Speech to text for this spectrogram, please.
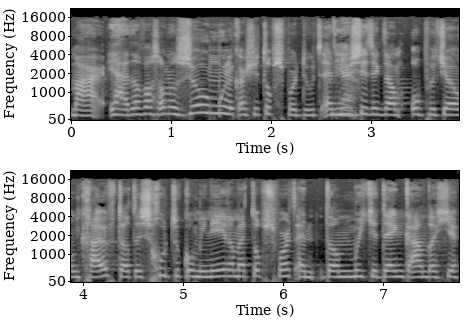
Maar ja, dat was allemaal zo moeilijk als je topsport doet. En Ja. nu zit ik dan op het Johan Cruijff. Dat is goed te combineren met topsport. En dan moet je denken aan dat je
